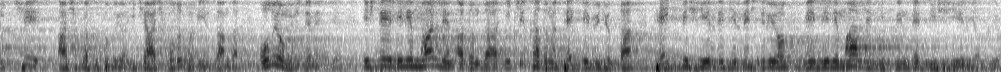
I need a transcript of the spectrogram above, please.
iki aşka tutuluyor. İki aşık olur mu bir insanda? Oluyormuş demek ki. İşte Lili Marlin adında iki kadını tek bir vücutta, tek bir şiirde birleştiriyor ve Lili Marlin isminde bir şiir yazıyor.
